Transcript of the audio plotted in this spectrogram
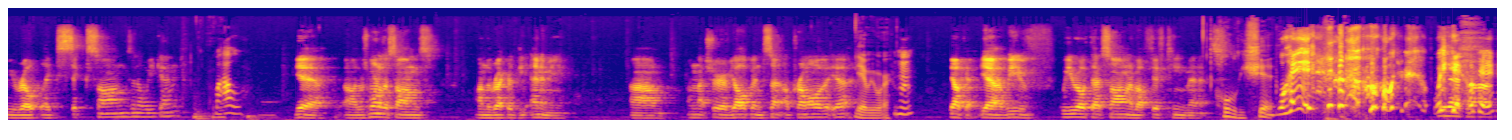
we wrote like six songs in a weekend. Wow. Yeah, uh, there's one of the songs on the record, "The Enemy." Um, I'm not sure. if y'all been sent a promo of it yet? yeah, we were. Yeah. Okay. Yeah, we've we wrote that song in about 15 minutes. Holy shit! What? Wait. Yeah. Okay.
